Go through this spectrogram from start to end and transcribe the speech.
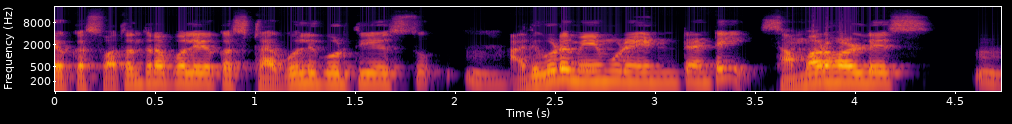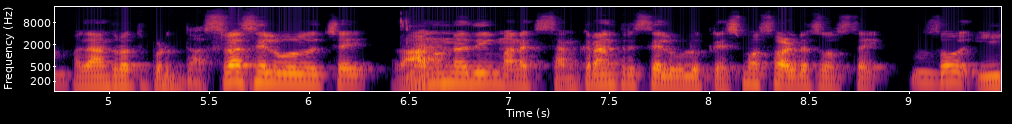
యొక్క స్వతంత్ర పనుల యొక్క స్ట్రగుల్ని గుర్తు చేస్తూ. అది కూడా మేము కూడా ఏంటంటే సమ్మర్ హాలిడేస్. దాని తర్వాత ఇప్పుడు దసరా సెలవులు వచ్చాయి. రానున్నది మనకి సంక్రాంతి సెలవులు క్రిస్మస్ హాలిడేస్ వస్తాయి. సో ఈ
